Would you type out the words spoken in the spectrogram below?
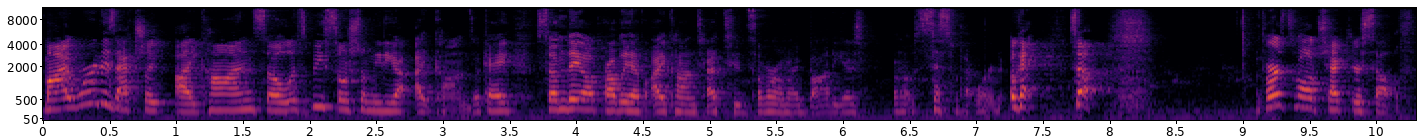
My word is actually icon, so let's be social media icons, okay? Someday I'll probably have icon tattooed somewhere on my body. I just, I'm obsessed with that word. Okay, so first of all, check yourself.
